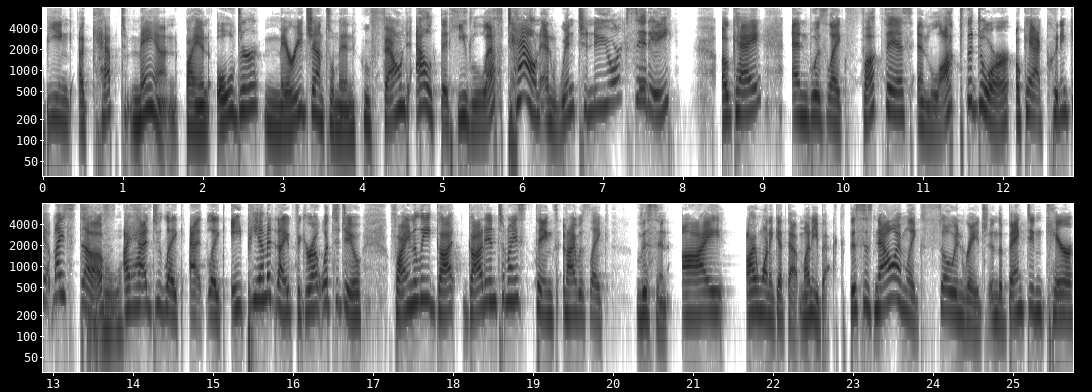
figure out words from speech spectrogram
being a kept man by an older married gentleman who found out that he left town and went to New York City. Okay. And was like, fuck this and locked the door. Okay. I couldn't get my stuff. Oh. I had to like at like 8 p.m. at night figure out what to do. Finally got got into my things and I was like, listen, I I want to get that money back. This is now I'm like so enraged and the bank didn't care.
